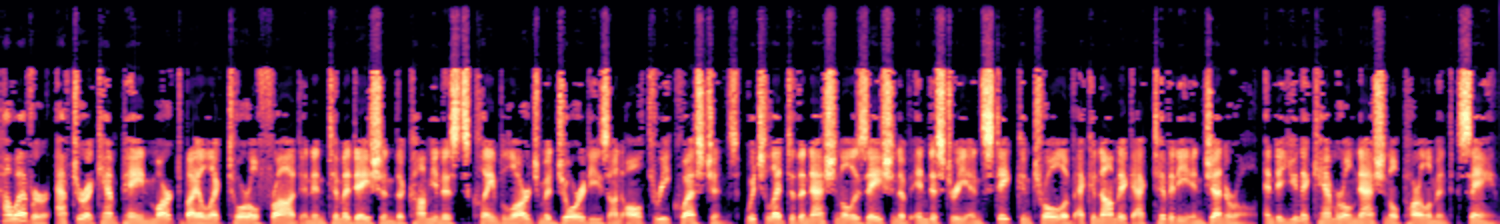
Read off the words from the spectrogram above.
However, after a campaign marked by electoral fraud and intimidation the Communists claimed large majorities on all three questions, which led to the nationalization of industry and state control of economic activity in general, and a unicameral national parliament Sejm.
